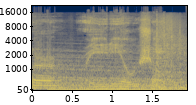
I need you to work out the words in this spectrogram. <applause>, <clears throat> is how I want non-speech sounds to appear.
Metal Bunker Radio Show.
